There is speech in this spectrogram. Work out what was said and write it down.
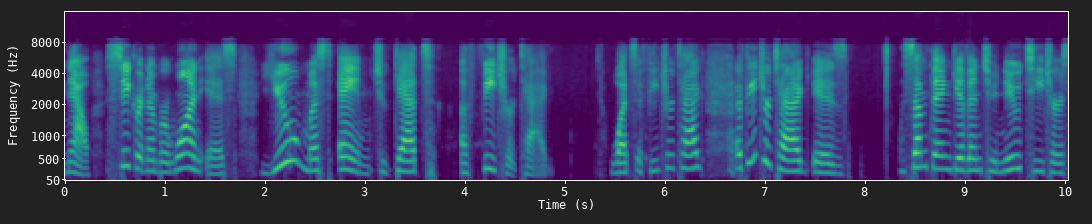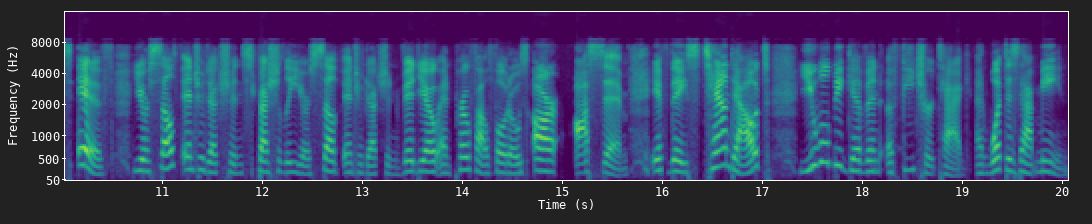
Now, secret number one is you must aim to get a feature tag. What's a feature tag? A feature tag is something given to new teachers if your self introduction, especially your self introduction video and profile photos, are awesome. If they stand out, you will be given a feature tag. And what does that mean?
